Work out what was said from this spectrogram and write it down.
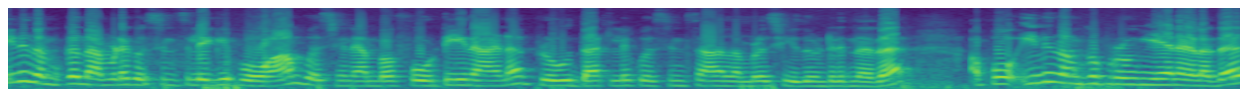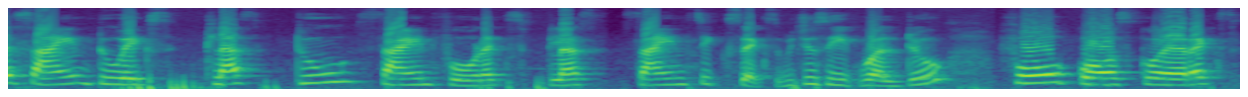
ഇനി നമുക്ക് നമ്മുടെ ക്വസ്റ്റ്യൻസിലേക്ക് പോകാം ക്വസ്റ്റ്യൻ നമ്പർ ഫോർട്ടീൻ ആണ് പ്രൂവ് ദാറ്റിലെ ക്വസ്റ്റ്യൻസ് ആണ് നമ്മൾ ചെയ്തുകൊണ്ടിരുന്നത്. അപ്പോൾ ഇനി നമുക്ക് പ്രൂവ് ചെയ്യാനുള്ളത് sine two x plus two sine four x plus sine six x which is equal to four cos square x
